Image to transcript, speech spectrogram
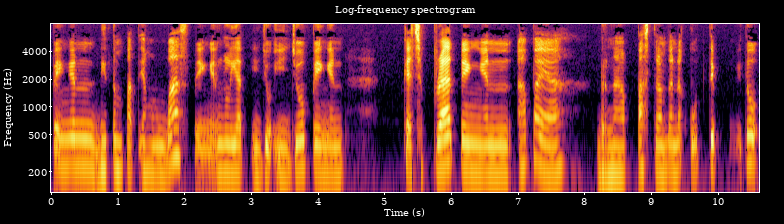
pengen di tempat yang luas pengen ngelihat ijo-ijo pengen catch breath pengen apa ya bernapas dalam tanda kutip. Itu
